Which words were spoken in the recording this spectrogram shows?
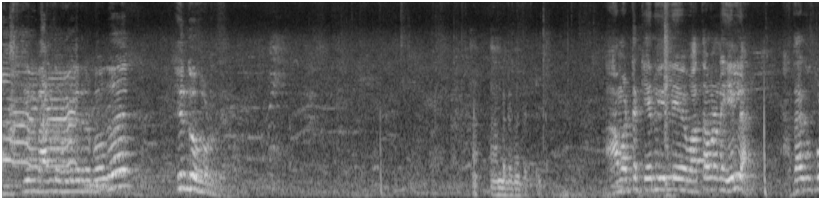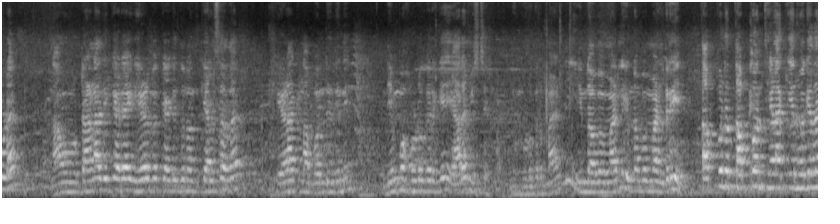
ಮುಸ್ಲಿಂ ಬಾಂಧವ ಹುಡುಗರಿರ್ಬೋದು, ಹಿಂದೂ ಹುಡುಗರು. ಆ ಮಟ್ಟಕ್ಕೇನು ಇಲ್ಲಿ ವಾತಾವರಣ ಇಲ್ಲ. ಅದಾಗೂ ಕೂಡ ನಾವು ಠಾಣಾಧಿಕಾರಿಯಾಗಿ ಹೇಳ್ಬೇಕಾಗಿದ್ದು ನನ್ನ ಕೆಲಸ ಅದ. ಹೇಳಕ್ ನಾ ಬಂದಿದ್ದೀನಿ. ನಿಮ್ಮ ಹುಡುಗರಿಗೆ ಯಾರೇ ಮಿಸ್ಟೇಕ್ ಮಾಡಿ, ನಿಮ್ಮ ಹುಡುಗರು ಮಾಡಲಿ, ಇನ್ನೊಬ್ಬ ಮಾಡಲಿ, ಇನ್ನೊಬ್ಬ ಮಾಡ್ರಿ ತಪ್ಪನ ತಪ್ಪು ಅಂತ ಹೇಳಕ್ ಏನು ಹೋಗ್ಯದ?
